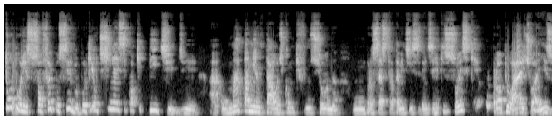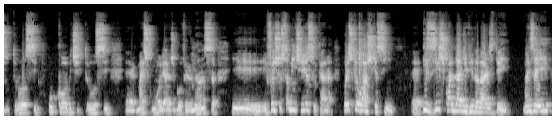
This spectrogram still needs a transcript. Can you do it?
Tudo isso só foi possível porque eu tinha esse cockpit de o um mapa mental de como que funciona um processo de tratamento de incidentes e requisições que próprio White, o AISO trouxe, o COBIT trouxe, é, mais com um olhar de governança, e, e, foi justamente isso, cara. Por isso que eu acho que, assim, é, existe qualidade de vida na área de TI, mas aí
